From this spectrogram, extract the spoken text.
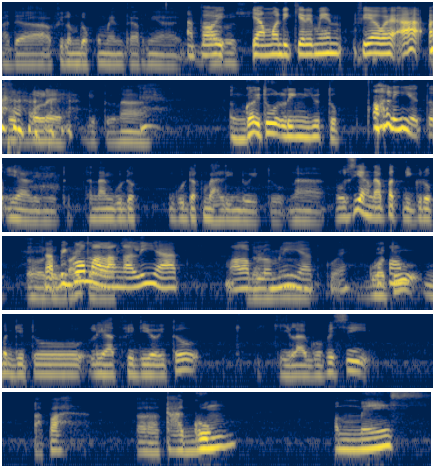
ada film dokumenternya Atau Harus- yang mau dikirimin via WA. oh, boleh gitu nah enggak itu link YouTube Oh link YouTube. iya link YouTube tentang gudeg gudeg Mbah Lindu itu nah Rusi yang dapat di grup eh, Tapi gue malah nggak lihat. Malah Dan belum lihat gue. gue tuh begitu lihat video itu gila gue sih apa eh, kagum amazed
